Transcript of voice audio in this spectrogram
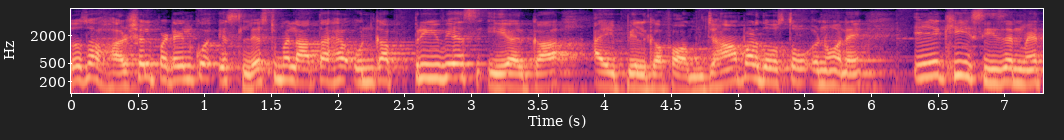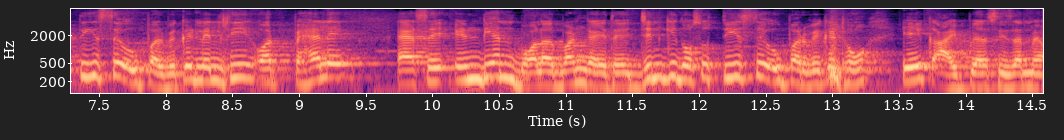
दोस्तों, हर्षल पटेल को इस लिस्ट में लाता है उनका प्रीवियस ईयर का आईपीएल का फॉर्म, जहाँ पर दोस्तों उन्होंने एक ही सीज़न में 30 से ऊपर विकेट ले ली थी और पहले ऐसे इंडियन बॉलर बन गए थे, जिनकी 230 से ऊपर विकेट हो एक आईपीएल सीज़न में।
